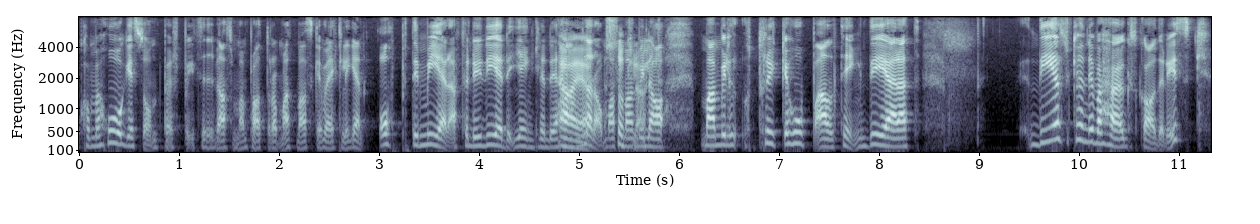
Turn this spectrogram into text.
komma ihåg i ett sånt perspektiv, alltså man pratar om att man ska verkligen optimera, för det är det egentligen det Ja, handlar ja, om, att man vill, ha, man vill trycka ihop allting. Det är att dels så kan det vara hög skaderisk.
